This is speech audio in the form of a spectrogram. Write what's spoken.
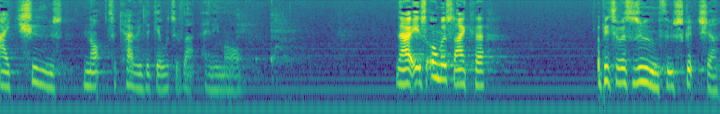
I choose not to carry the guilt of that anymore. Now, it's almost like a, a bit of a zoom through Scripture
